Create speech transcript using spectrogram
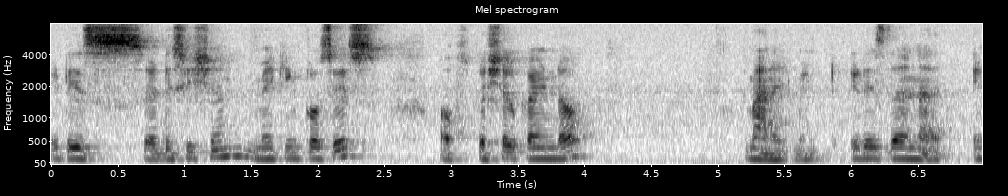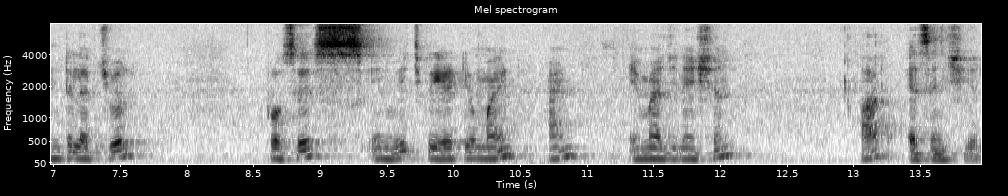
it is a decision making process of special kind of management. It is an uh, intellectual process in which creative mind and imagination are essential.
